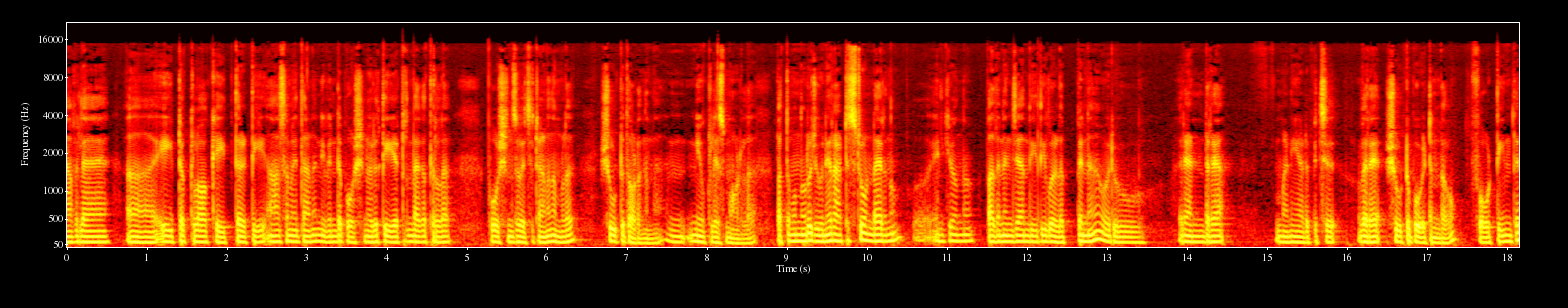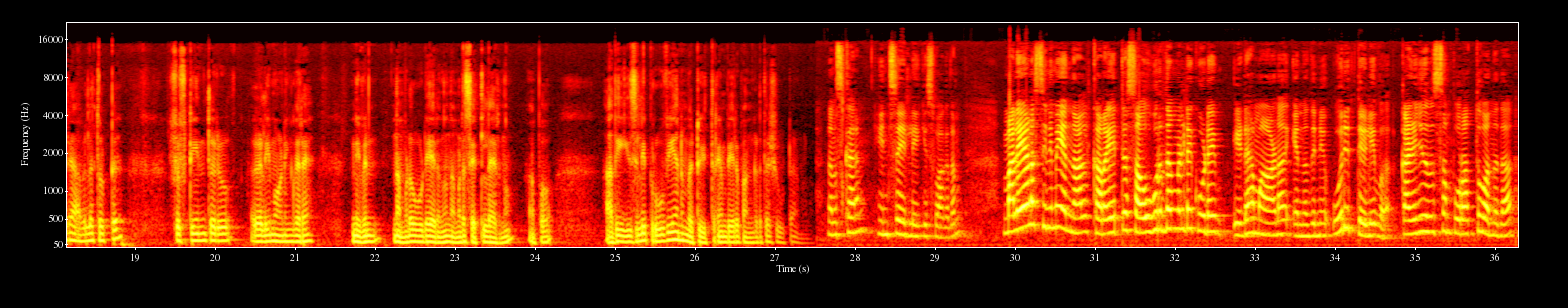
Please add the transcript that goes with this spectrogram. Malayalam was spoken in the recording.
രാവിലെ eight o'clock eight thirty ആ സമയത്താണ് നിവിന്റെ പോർഷൻ ഒരു തിയേറ്ററിന്റെ അകത്തുള്ള പോർഷൻസ് വെച്ചിട്ടാണ് നമ്മൾ ഷൂട്ട് തുടങ്ങുന്നത്. ന്യൂക്ലിയസ് മോളിൽ പത്ത് മുന്നൂറ് ജൂനിയർ ആർട്ടിസ്റ്റും ഉണ്ടായിരുന്നു. എനിക്ക് തോന്നുന്നു പതിനഞ്ചാം തീയതി വെളുപ്പിന് ഒരു രണ്ടര മണി അടുപ്പിച്ച് വരെ ഷൂട്ട് പോയിട്ടുണ്ടാവും. ഫോർട്ടീൻത്ത് രാവിലെ തൊട്ട് ഫിഫ്റ്റീൻത്ത് ഒരു ഏർലി മോർണിംഗ് വരെ നിവിൻ നമ്മുടെ കൂടെയായിരുന്നു നമ്മുടെ സെറ്റിലായിരുന്നു അപ്പോൾ അത് ഈസിലി പ്രൂവ് ചെയ്യാനും പറ്റും. ഇത്രയും പേര് പങ്കെടുത്ത ഷൂട്ടാണ് നമസ്കാരം. ഇൻസൈഡിലേക്ക് സ്വാഗതം. മലയാള സിനിമ എന്നാൽ കറയറ്റ സൗഹൃദങ്ങളുടെ കൂടെ ഇടമാണ് എന്നതിന് ഒരു തെളിവ് കഴിഞ്ഞ ദിവസം പുറത്തു വന്നത്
